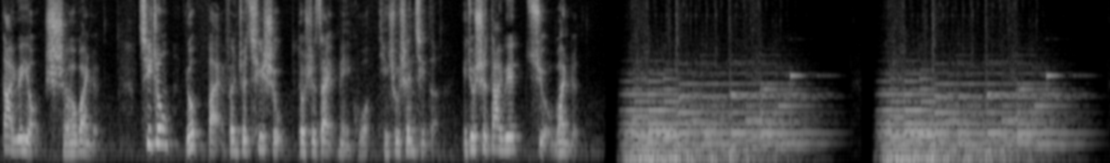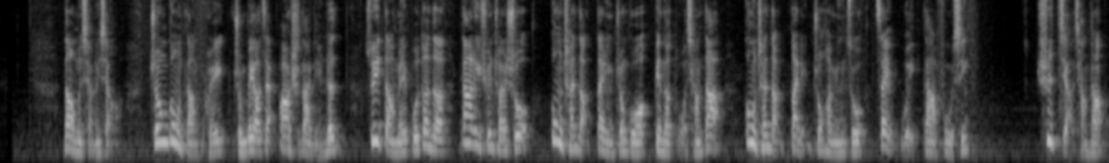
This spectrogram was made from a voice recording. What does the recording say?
大约有十二万人，其中有百分之七十五都是在美国提出申请的，也就是大约九万人。那我们想一想啊，中共党魁准备要在二十大连任，所以党媒不断的大力宣传说，共产党带领中国变得多强大。共产党带领中华民族在伟大复兴，是假强大吧？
